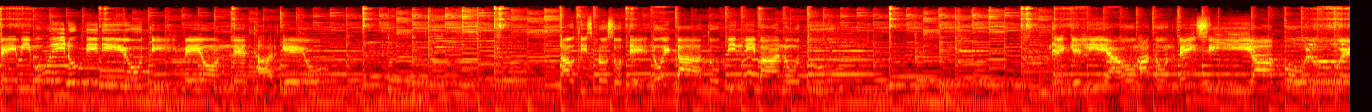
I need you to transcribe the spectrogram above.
femimoi noctidiuti meon letargeo autis prosote noi cato pin libano tu. Dengelia omaton feisia polue.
